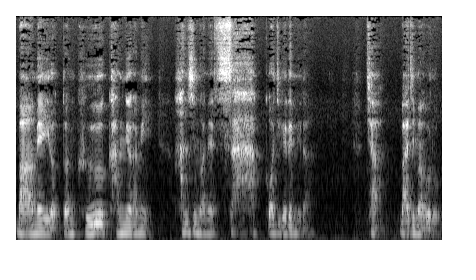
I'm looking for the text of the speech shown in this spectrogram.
마음에 잃었던 그 강렬함이 한순간에 싹 꺼지게 됩니다. 자, 마지막으로.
